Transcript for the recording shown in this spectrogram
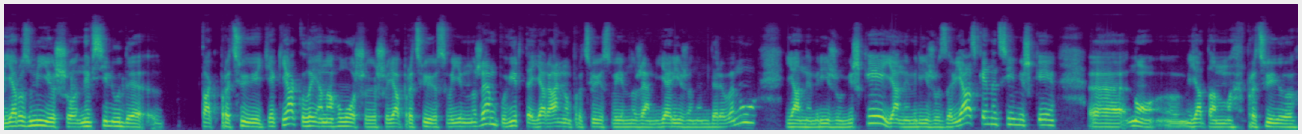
Я розумію, що не всі люди так працюють, як я. Коли я наголошую, що я працюю своїм ножем, повірте, я реально працюю своїм ножем. Я ріжу ним деревину, я ним ріжу мішки, я ним ріжу зав'язки на ці мішки. Е, ну, е, я там працюю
